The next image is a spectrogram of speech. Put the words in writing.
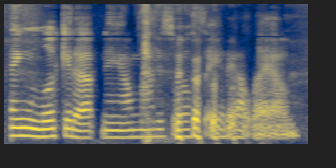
I can look it up now. Might as well say it out loud.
